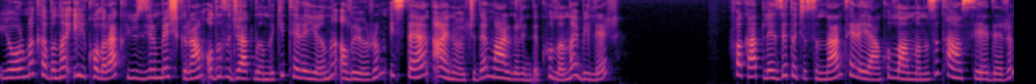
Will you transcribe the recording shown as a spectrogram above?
Yoğurma kabına ilk olarak 125 gram oda sıcaklığındaki tereyağını alıyorum. İsteyen aynı ölçüde margarin de kullanabilir. Fakat lezzet açısından tereyağı kullanmanızı tavsiye ederim.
